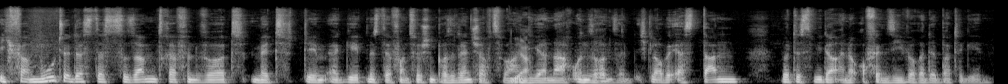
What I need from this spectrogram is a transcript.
Ich vermute, dass das zusammentreffen wird mit dem Ergebnis der französischen Präsidentschaftswahlen, ja. die ja nach unseren sind. Ich glaube, erst dann wird es wieder eine offensivere Debatte geben.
